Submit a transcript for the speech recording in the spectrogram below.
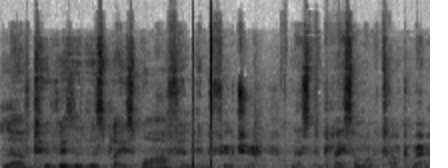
love to visit this place more often in the future. That's the place I want to talk about.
